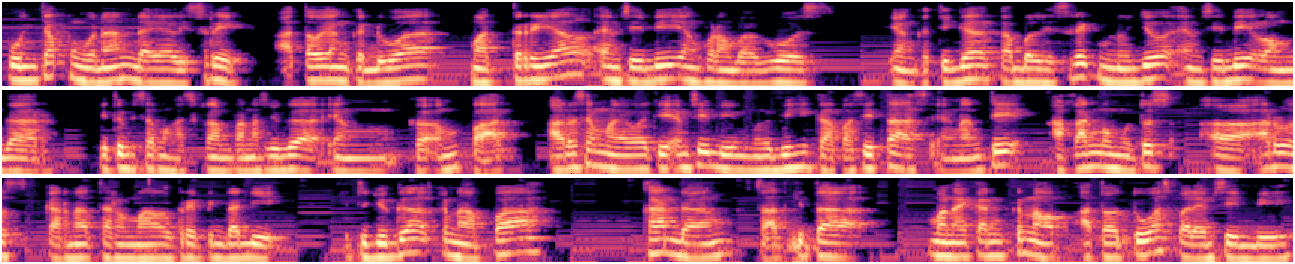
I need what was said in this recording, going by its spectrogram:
puncak penggunaan daya listrik, atau yang kedua, material MCB yang kurang bagus. Yang ketiga, kabel listrik menuju MCB longgar. Itu bisa menghasilkan panas juga. Yang keempat, arus yang melewati MCB melebihi kapasitas yang nanti akan memutus uh, arus karena thermal tripping tadi. Itu juga kenapa kadang saat kita menaikkan knob atau tuas pada MCB,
